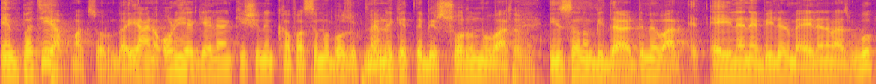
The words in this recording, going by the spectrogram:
empati yapmak zorunda. Yani oraya gelen kişinin kafası mı bozuk, memlekette bir sorun mu var, insanın bir derdi mi var, E- eğlenebilir mi, eğlenemez mi? Bu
